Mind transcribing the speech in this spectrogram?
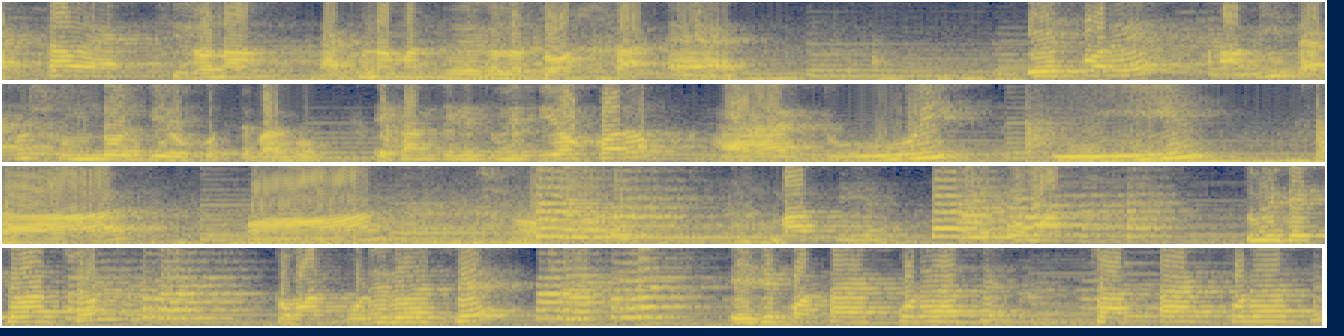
একটাও এক ছিল না, এখন আমার হয়ে গেল দশটা এক। এরপরে আমি দেখো সুন্দর বিয়োগ করতে পারব। এখান থেকে তুমি বিয়োগ করো, এক, দুই, তিন, চার, পাঁচ, ছয়, বাদ দিলে তোমার, তুমি দেখতে পাচ্ছ, তোমার পড়ে রয়েছে, এই যে কটা এক পড়ে আছে? চারটা এক পড়ে আছে,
